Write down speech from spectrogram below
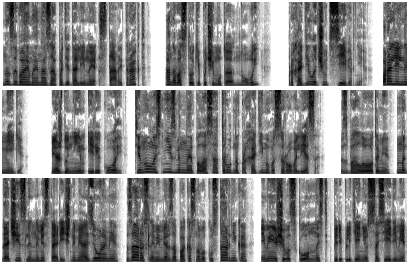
называемая на западе долины Старый Тракт, а на востоке почему-то Новый, проходила чуть севернее, параллельно Меге. Между ним и рекой тянулась низменная полоса труднопроходимого сырого леса, с болотами, многочисленными старичными озерами, зарослями мерзопакостного кустарника, имеющего склонность к переплетению с соседями,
